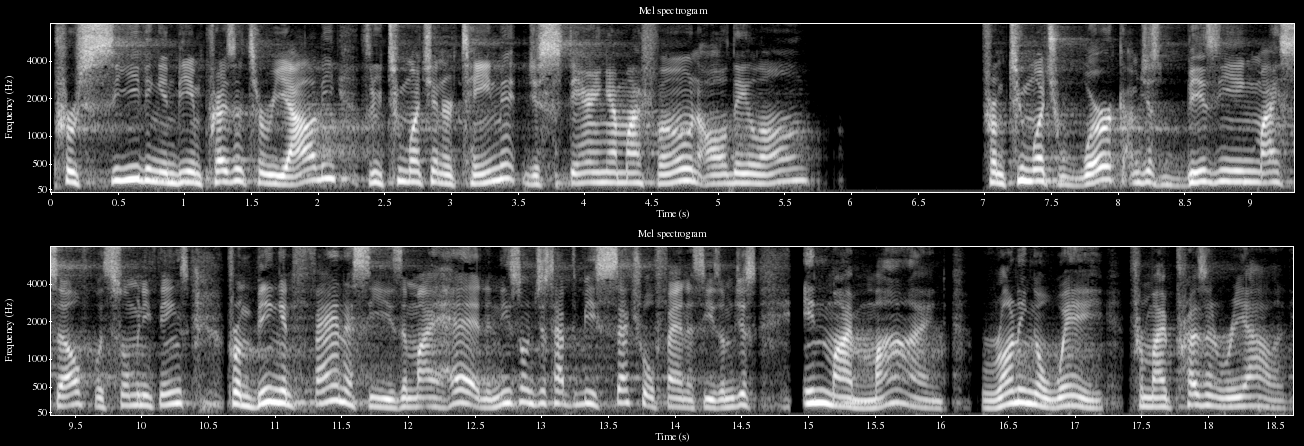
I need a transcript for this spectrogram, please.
perceiving and being present to reality through too much entertainment, just staring at my phone all day long. From too much work, I'm just busying myself with so many things. From being in fantasies in my head, and these don't just have to be sexual fantasies, I'm just in my mind running away from my present reality.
